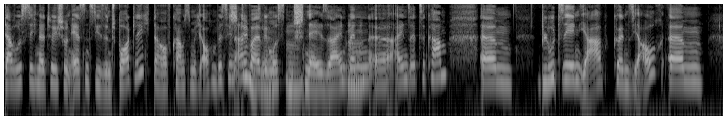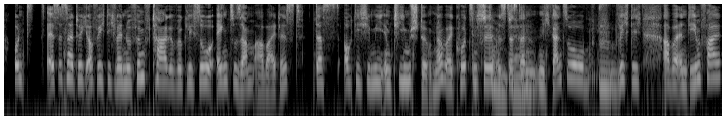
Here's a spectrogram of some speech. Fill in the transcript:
da wusste ich natürlich schon, erstens, die sind sportlich. Darauf kam es nämlich auch ein bisschen Stimmt, an, weil ja. wir mussten mhm. schnell sein, wenn mhm. äh, Einsätze kamen. Ähm, Blut sehen, ja, können sie auch. Ähm, und es ist natürlich auch wichtig, wenn du fünf Tage wirklich so eng zusammenarbeitest, dass auch die Chemie im Team stimmt. Ne? Bei kurzen das Filmen stimmt, ist das ja. dann nicht ganz so mhm. wichtig, aber in dem Fall.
